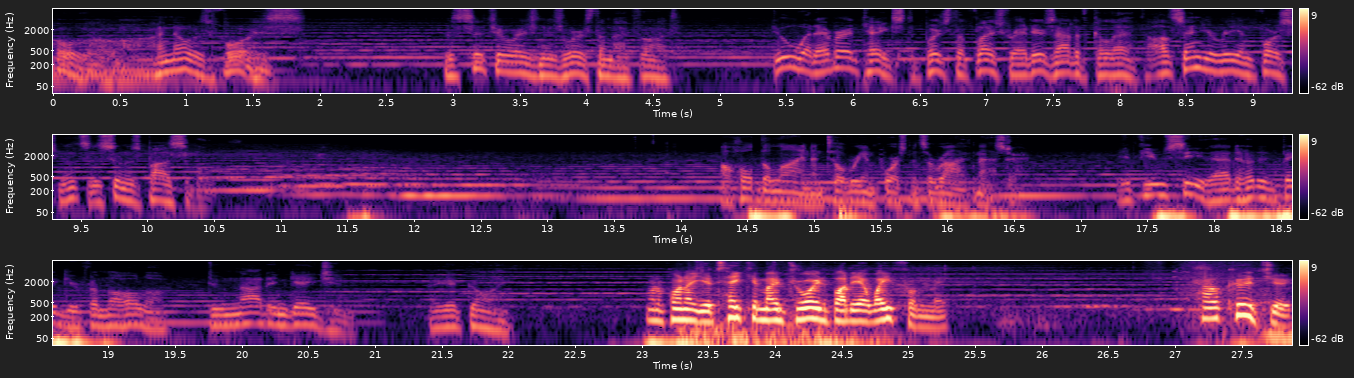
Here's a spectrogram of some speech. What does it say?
holo, I know his voice. The situation is worse than I thought. Do whatever it takes to push the Flesh Raiders out of Kaleth. I'll send you reinforcements as soon as possible. I'll hold the line until reinforcements arrive, Master. If you see that hooded figure from the holo, do not engage him. Now get going. I want to point out you're taking my droid buddy away from me. How could you?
